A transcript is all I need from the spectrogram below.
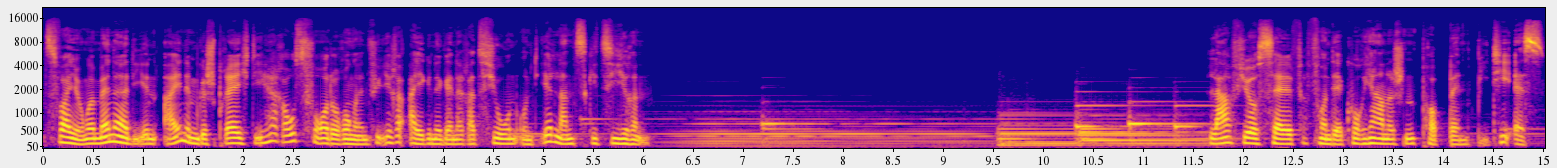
Zwei junge Männer, die in einem Gespräch die Herausforderungen für ihre eigene Generation und ihr Land skizzieren. Love Yourself von der koreanischen Popband BTS.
